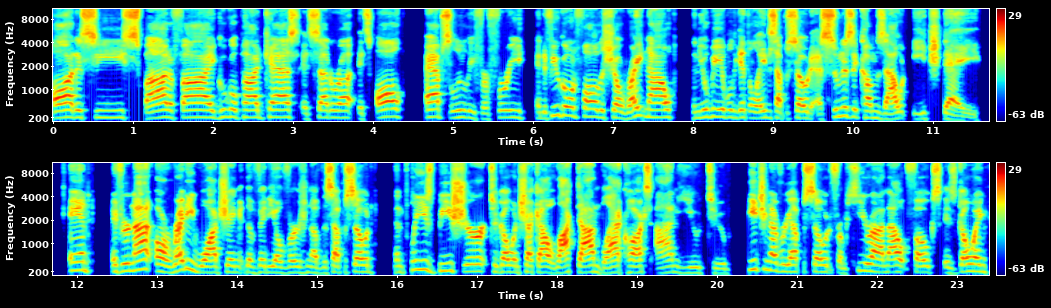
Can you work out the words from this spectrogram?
Audacy, Spotify, Google Podcasts, etc. It's all absolutely for free. And if you go and follow the show right now, then you'll be able to get the latest episode as soon as it comes out each day. And if you're not already watching the video version of this episode, then please be sure to go and check out Locked On Blackhawks on YouTube. Each and every episode from here on out, folks, is going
